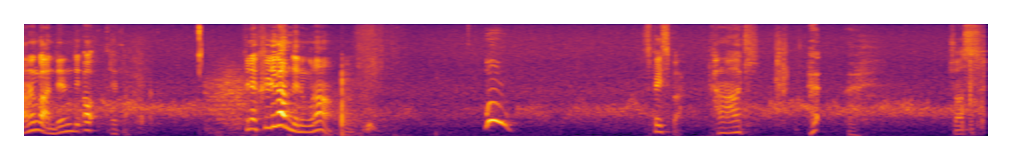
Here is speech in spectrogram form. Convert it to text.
다른 거 안 되는데 어 됐다 그냥 클릭하면 되는구나 후 스페이스바 강하기 좋았어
